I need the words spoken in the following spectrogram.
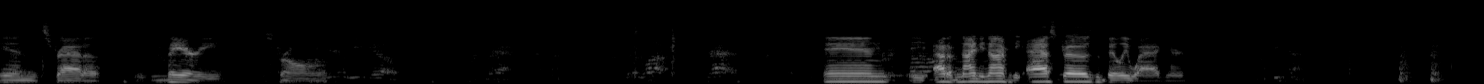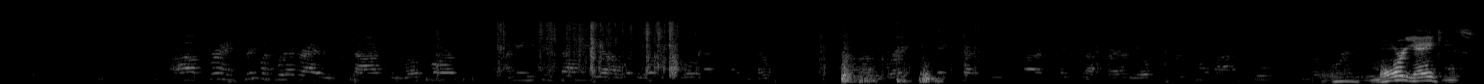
in Strata. Very strong. Here we go. Congrats. Good luck, Strata. And the, out of 99 for the Astros, the Billy Wagner. Uh, Frank, pretty much whatever I have in stock for the most part. I mean, you can tell me uh, what you're looking for, and I can let you know. Uh, breaks take precedent, or take uh, priority over personals, obviously. But if we're gonna be- More Yankees.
